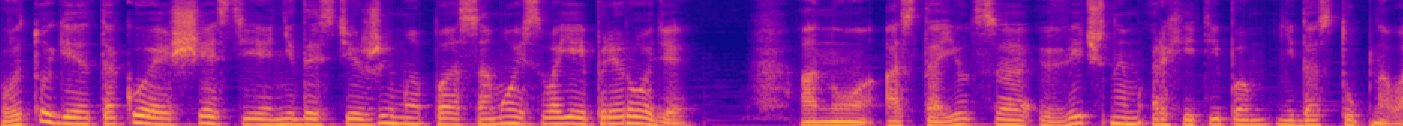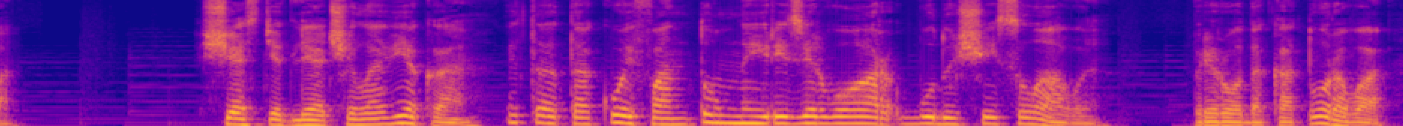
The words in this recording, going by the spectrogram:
В итоге такое счастье недостижимо по самой своей природе. Оно остается вечным архетипом недоступного. Счастье для человека – это такой фантомный резервуар будущей славы, природа которого –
